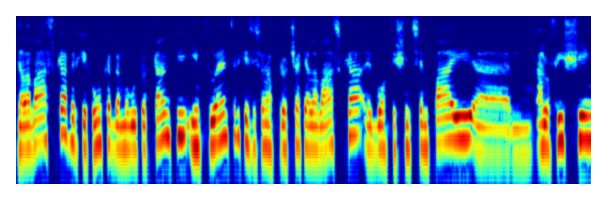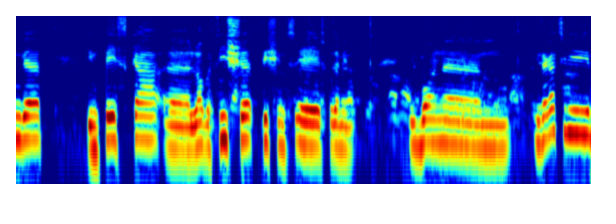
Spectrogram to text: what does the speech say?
dalla vasca perché comunque abbiamo avuto tanti influencer che si sono approcciati alla vasca, il buon Fishing Senpai, ehm, Halo Fishing, in pesca, eh, Love Fish, fishing, eh, scusami, il buon ehm, i ragazzi di,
